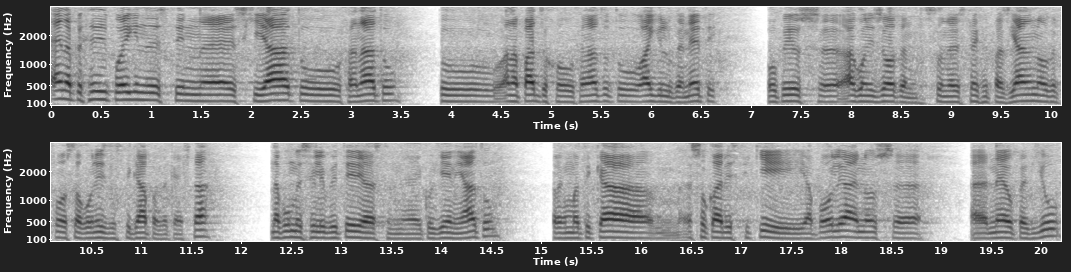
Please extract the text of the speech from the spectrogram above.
ένα παιχνίδι που έγινε στην σκιά του θανάτου, του αναπάντεχου θανάτου του Άγγελου Βενέτη, ο οποίος ε, αγωνιζόταν στον Αριστέχνη Παζιάννη, ο αδερφός του αγωνίζεται στην ΚΑΠΑ 17. Να πούμε συλληπιτήρια στην ε, οικογένειά του. Πραγματικά σοκαριστική η απώλεια ενός ε, νέου παιδιού.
